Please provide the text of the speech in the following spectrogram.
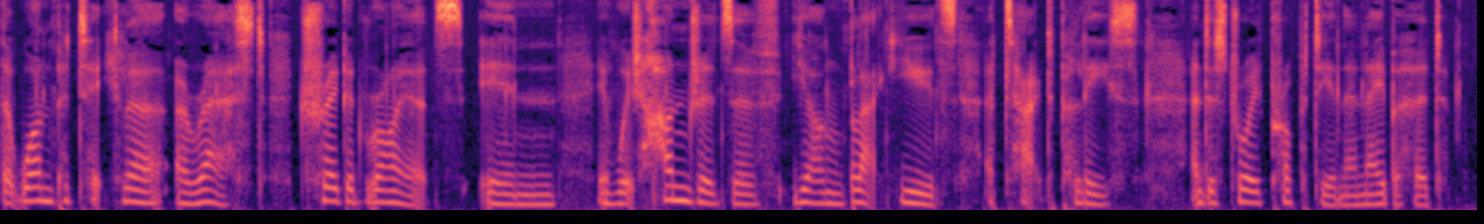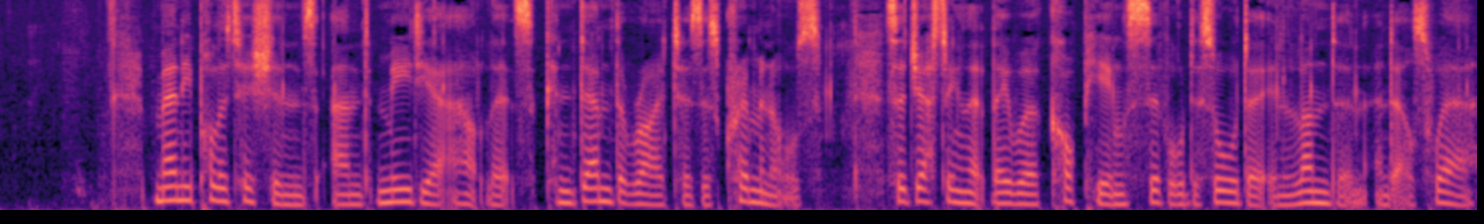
that one particular arrest triggered riots in, in which hundreds of young black youths attacked police and destroyed property in their neighbourhood. Many politicians and media outlets condemned the rioters as criminals, suggesting that they were copying civil disorder in London and elsewhere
